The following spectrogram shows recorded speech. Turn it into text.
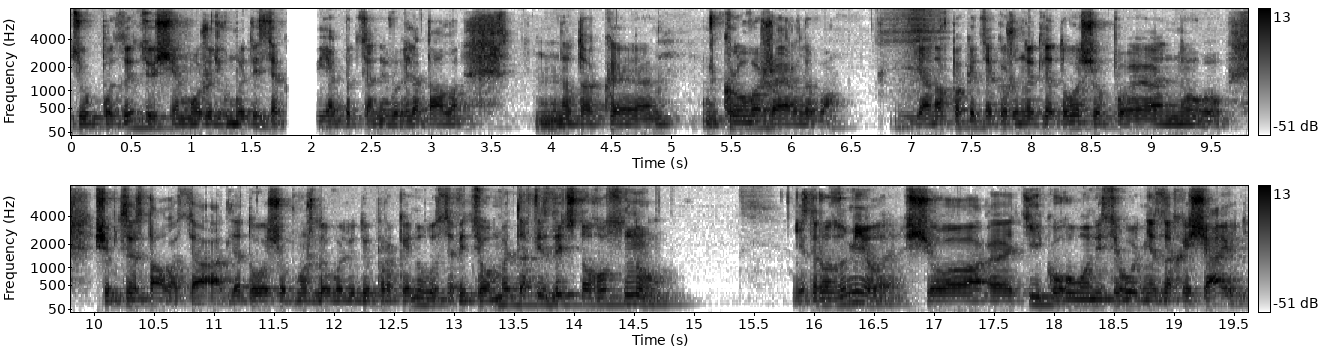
цю позицію ще можуть вмитися, як би це не виглядало ну так е, кровожерливо. Я навпаки це кажу не для того, щоб е, ну щоб це сталося, а для того, щоб можливо люди прокинулися від цього метафізичного сну. І зрозуміло, що е, ті, кого вони сьогодні захищають,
